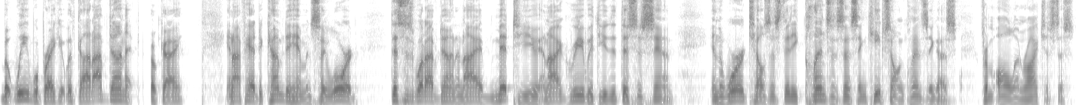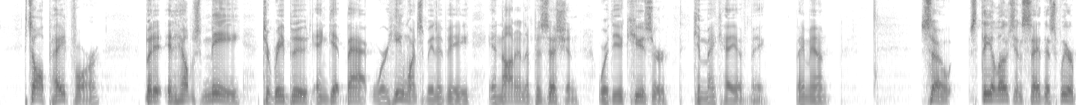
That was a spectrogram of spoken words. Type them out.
but we will break it with God. I've done it, okay? And I've had to come to Him and say, Lord, this is what I've done, and I admit to you, and I agree with you that this is sin. And the word tells us that He cleanses us and keeps on cleansing us from all unrighteousness. It's all paid for, but it, it helps me to reboot and get back where He wants me to be and not in a position where the accuser can make hay of me. Amen? So, theologians say this we are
